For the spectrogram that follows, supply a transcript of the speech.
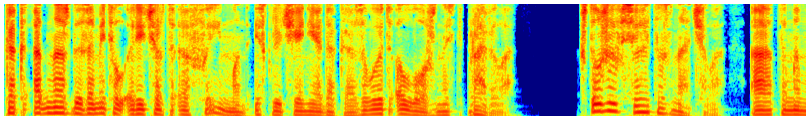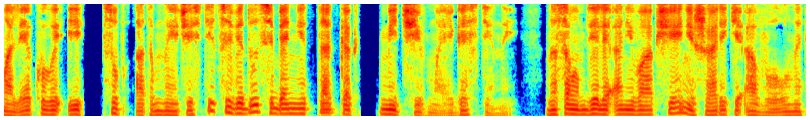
Как однажды заметил Ричард Фейнман, исключения доказывают ложность правила. Что же все это значило? Атомы, молекулы и субатомные частицы ведут себя не так, как мечи в моей гостиной. На самом деле они вообще не шарики, а волны,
